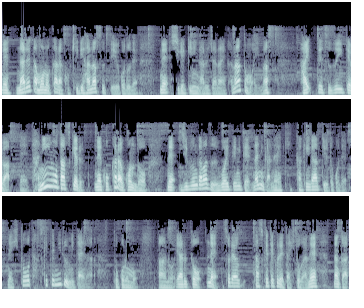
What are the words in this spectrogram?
ね、慣れたものからこう切り離すっていうことで、ね、刺激になるんじゃないかなと思います。はい。で、続いては、ね、他人を助ける。ね、こっから今度、ね、自分がまず動いてみて、何かね、きっかけがっていうところで、ね、人を助けてみるみたいなところも、あの、やると、ね、それは助けてくれた人がね、なんか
